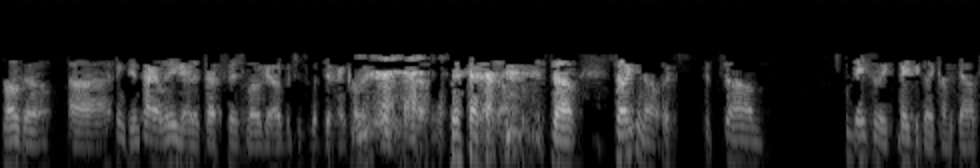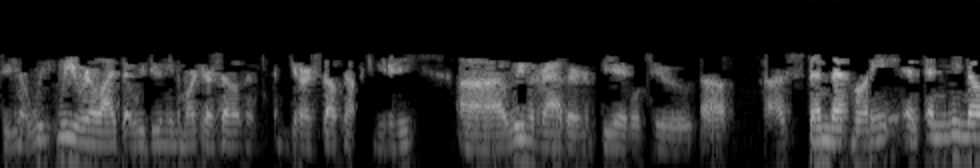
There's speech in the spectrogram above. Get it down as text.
logo, uh, I think the entire league had a Chuck's Fish logo, but just with different colors. so so you know, it's it's um basically basically it comes down to you know we we realize that we do need to market ourselves and, and get ourselves out to the community. Uh, we would rather be able to uh, uh, spend that money, and and we know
